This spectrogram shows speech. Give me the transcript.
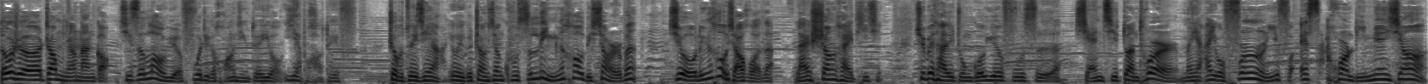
都说丈母娘难搞，其实老岳父这个黄金队友也不好对付。这不，最近啊，有一个长相酷似李明浩的小日本九零后小伙子来上海提亲，却被他的中国岳父是嫌弃短腿儿、门牙有缝、一副爱撒谎的面相，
